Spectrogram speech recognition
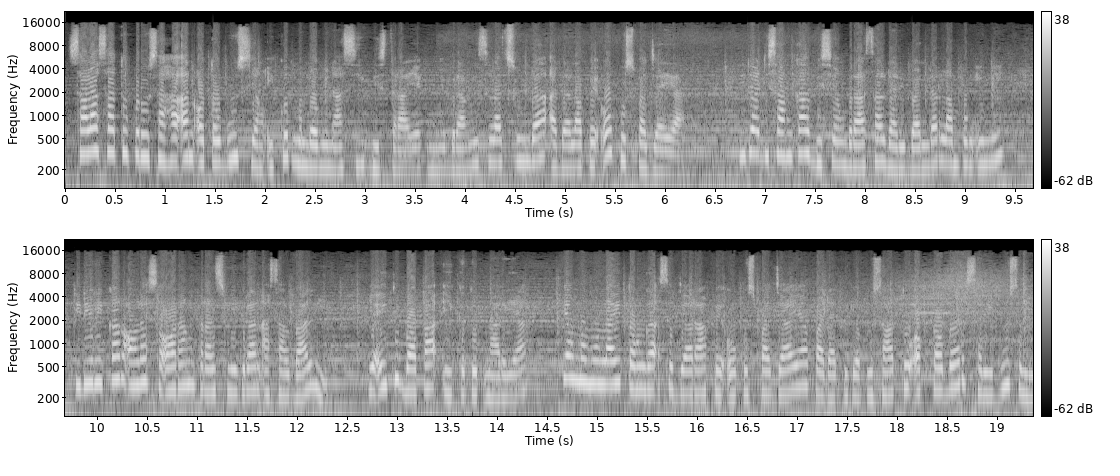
Salah satu perusahaan otobus yang ikut mendominasi bis trayek menyeberangi Selat Sunda adalah PO Puspa Jaya. Tidak disangka bis yang berasal dari Bandar Lampung ini didirikan oleh seorang transmigran asal Bali, yaitu Bapak I Ketut Narya yang memulai tonggak sejarah PO Puspajaya pada 31 Oktober 1980.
